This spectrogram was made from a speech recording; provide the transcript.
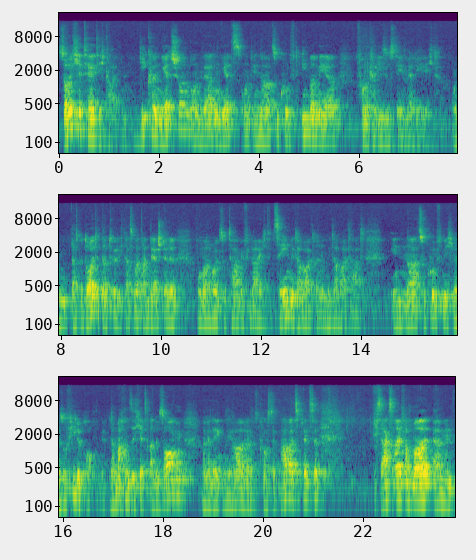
Solche Tätigkeiten, die können jetzt schon und werden jetzt und in naher Zukunft immer mehr von KI-Systemen erledigt. Und das bedeutet natürlich, dass man an der Stelle, wo man heutzutage vielleicht zehn Mitarbeiterinnen und Mitarbeiter hat, in naher Zukunft nicht mehr so viele brauchen wird. Da machen sich jetzt alle Sorgen, weil da denken sie, ja, das kostet Arbeitsplätze. Ich sage es einfach mal, ähm,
